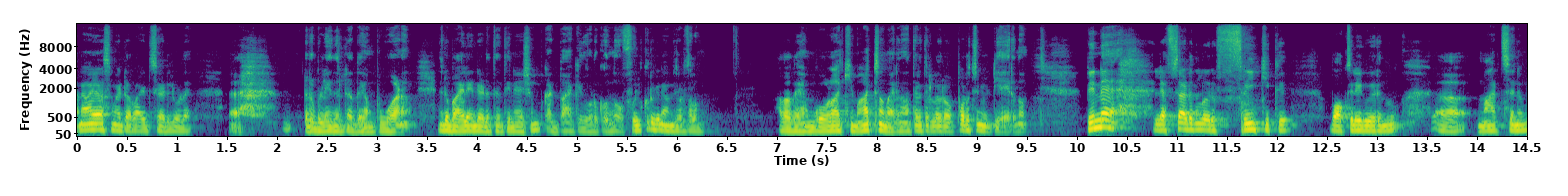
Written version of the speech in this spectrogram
അനായാസമായിട്ട് റൈറ്റ് സൈഡിലൂടെ ഡ്രിബിൾ ചെയ്തിട്ട് അദ്ദേഹം പോവുകയാണ് എന്നിട്ട് ബയലിന്റെ അടുത്ത് ശേഷം കട്ട് ബാക്ക് ചെയ്ത് കൊടുക്കുന്നു. ഫുൾ ക്രിക്കിനെ സംബന്ധിച്ചിടത്തോളം അത് അദ്ദേഹം ഗോളാക്കി മാറ്റണമായിരുന്നു. അത്തരത്തിലുള്ള ഒരു ഓപ്പർച്യൂണിറ്റി ആയിരുന്നു. പിന്നെ ലെഫ്റ്റ് സൈഡിൽ നിന്നുള്ള ഒരു ഫ്രീ കിക്ക് ബോക്സിലേക്ക് വരുന്നു. മാറ്റ്സനും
